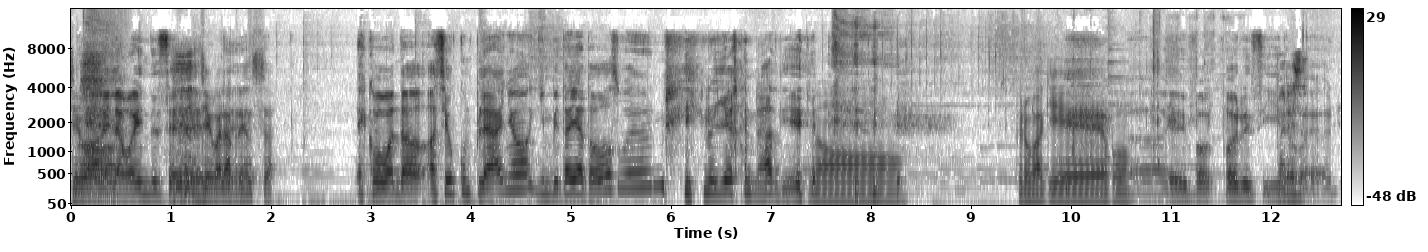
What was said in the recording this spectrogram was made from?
Llegó, Ay, la llegó a la prensa. Es como cuando hacía un cumpleaños y invitáis a todos, weón, y no llega nadie. No. Pero para qué, po. Ay, po- pobrecito, Parece- weón.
